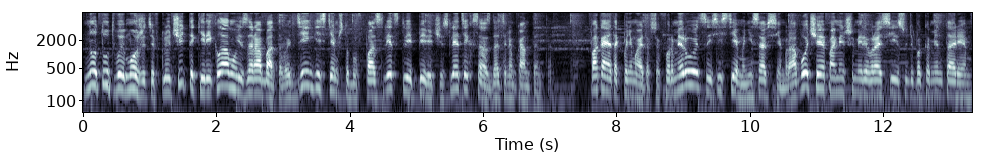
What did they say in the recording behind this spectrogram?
но тут вы можете включить таки рекламу и зарабатывать деньги с тем, чтобы впоследствии перечислять их создателям контента. Пока, я так понимаю, это все формируется, и система не совсем рабочая, по меньшей мере в России, судя по комментариям.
